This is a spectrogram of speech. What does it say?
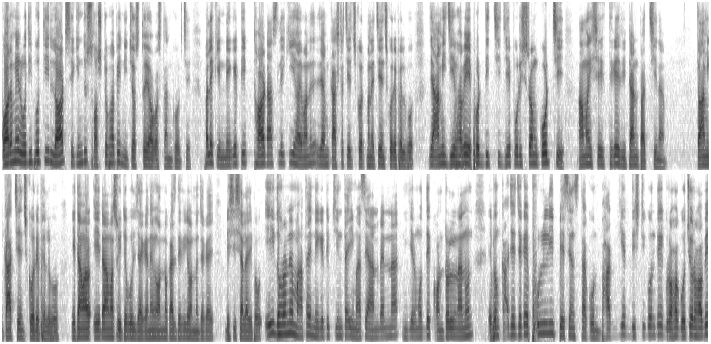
কর্মের অধিপতি লর্ড, সে কিন্তু ষষ্ঠভাবে নিচস্থ হয়ে অবস্থান করছে। ফলে কি নেগেটিভ থট আসলে কি হয়? মানে যে আমি কাজটা চেঞ্জ কর মানে চেঞ্জ করে ফেলব। যে আমি যেভাবে এফোর্ট দিচ্ছি, যে পরিশ্রম করছি, আমি সেই থেকে রিটার্ন পাচ্ছি না। তো আমি কাজ চেঞ্জ করে ফেলব। এটা আমার এটা আমার সুইটেবল জায়গা না আমি অন্য কাজ দেখলে অন্য জায়গায় বেশি স্যালারি পাবো। এই ধরনের মাথায় নেগেটিভ চিন্তা এই মাসে আনবেন না। নিজের মধ্যে কন্ট্রোল আনুন এবং কাজের জায়গায় ফুললি পেশেন্স থাকুন। ভাগ্যের দৃষ্টিকোণ থেকে গ্রহ গোচর হবে।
